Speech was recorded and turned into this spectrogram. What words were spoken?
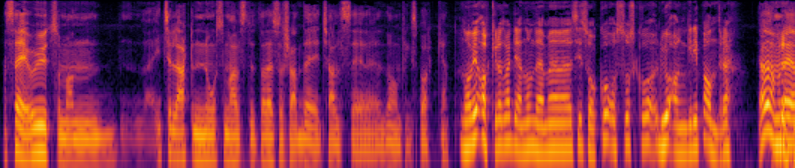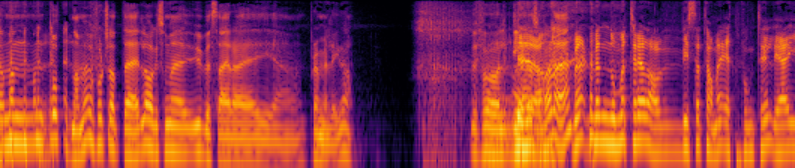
Han ser jo ut som han ikke lærte noe som helst ut av det som skjedde i Chelsea da han fikk sparken. Nå har vi akkurat vært gjennom det med Sissoko, og så skal du angripe andre. Ja, ja men, det, men, men, Tottenham er jo fortsatt det laget som er ubeseira i uh, Premier League, da. Vi får glede oss over det. Men, men, nummer tre, da, hvis jeg tar med ett punkt til jeg,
